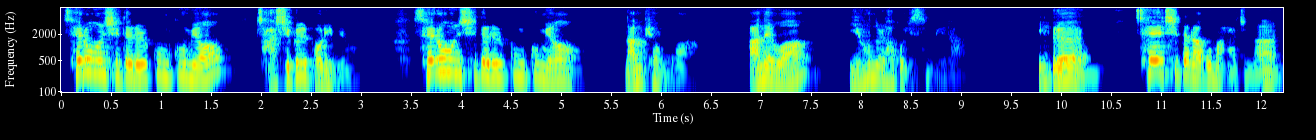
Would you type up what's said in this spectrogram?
새로운 시대를 꿈꾸며 자식을 버리며 새로운 시대를 꿈꾸며 남편과 아내와 이혼을 하고 있습니다. 이들은 새 시대라고 말하지만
